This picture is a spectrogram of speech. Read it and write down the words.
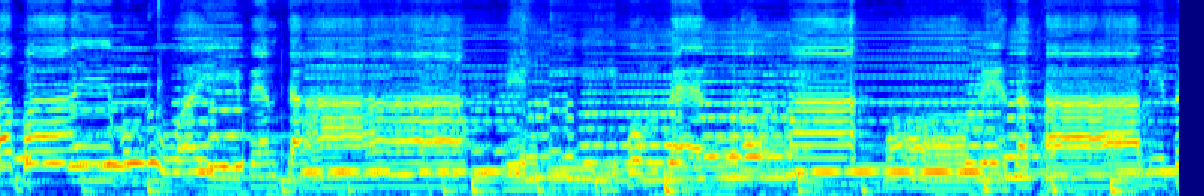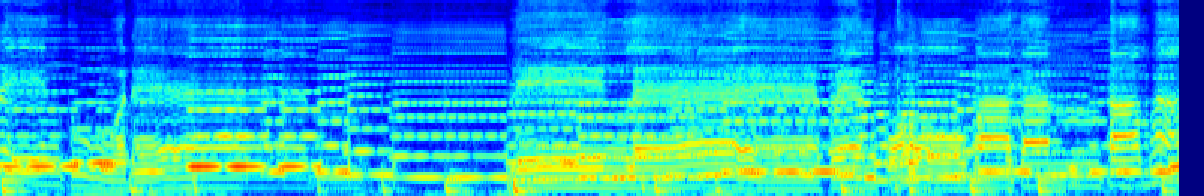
อภัยผมด้วยแฟนจ้าเพลงที่ผมแต่งร้องมา ตตามีเพลงทั่วแดนเพลงแลแฟนก็มากันตามหา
